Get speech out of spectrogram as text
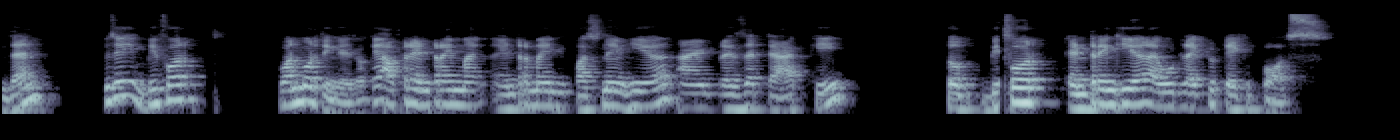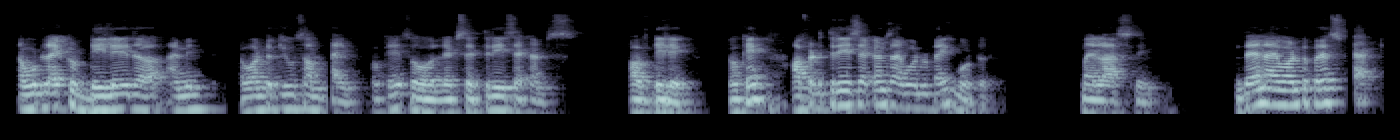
Then you see, before one more thing is okay. After entering my enter my first name here and press the tab key. So before entering here, I would like to take a pause. I would like to delay the, I mean, I want to give some time. Okay. So let's say three seconds of delay. Okay. After three seconds, I want to type motor, my last name. Then I want to press tab.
